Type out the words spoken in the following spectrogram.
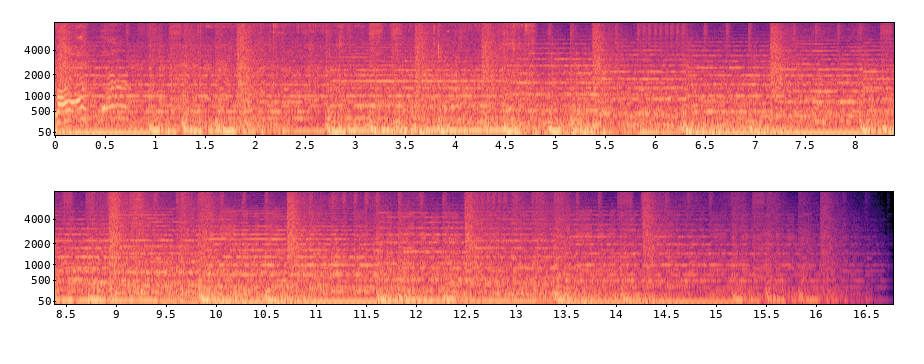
Fuck!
